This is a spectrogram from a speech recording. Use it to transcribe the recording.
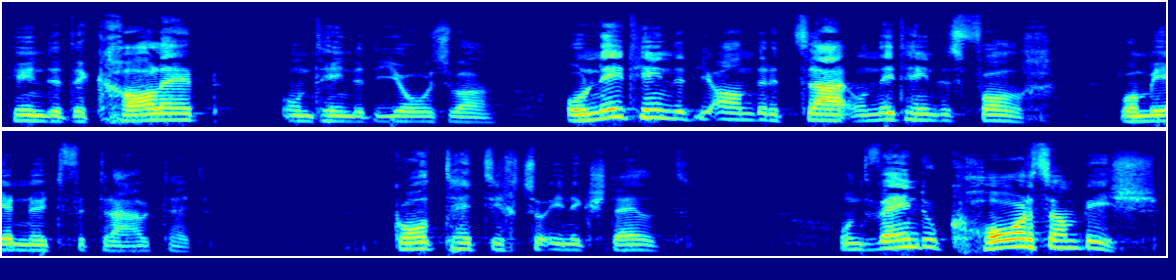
hinter den Kaleb und hinter die Josua. Und nicht hinter die anderen zehn und nicht hinter das Volk, wo mir nicht vertraut hat. Gott hat sich zu ihnen gestellt. Und wenn du gehorsam bist,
